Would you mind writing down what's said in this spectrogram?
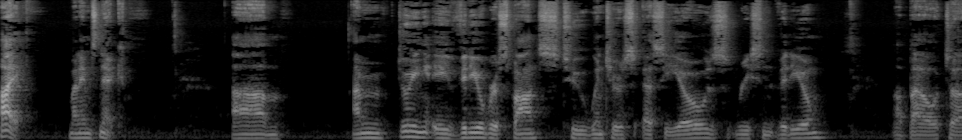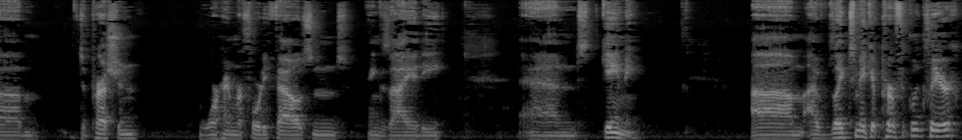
Hi, my name's Nick. Um, I'm doing a video response to Winters SEO's recent video about um, depression, Warhammer 40,000, anxiety, and gaming. Um, I would like to make it perfectly clear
